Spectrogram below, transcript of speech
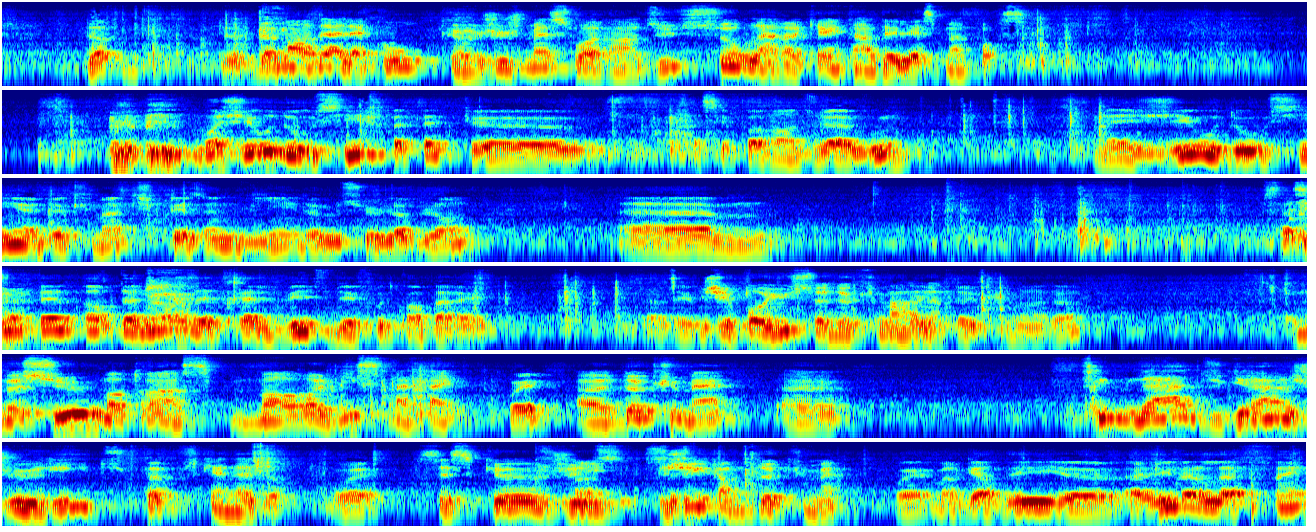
de, de demander à la Cour qu'un jugement soit rendu sur la requête en délaissement forcé. Moi, j'ai au dossier, peut-être que ça ne s'est pas rendu à vous, mais j'ai au dossier un document qui se présente vient de M. Leblon. Euh, ça s'appelle Ordonnance d'être relevé du défaut de comparaître. J'ai pas eu ce document-là. ce document-là? Monsieur m'a remis ce matin Oui. un document euh, tribunal du grand jury du peuple du Canada. Oui. C'est ce que j'ai Ah, comme document. Oui, mais regardez, euh, allez vers la fin.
